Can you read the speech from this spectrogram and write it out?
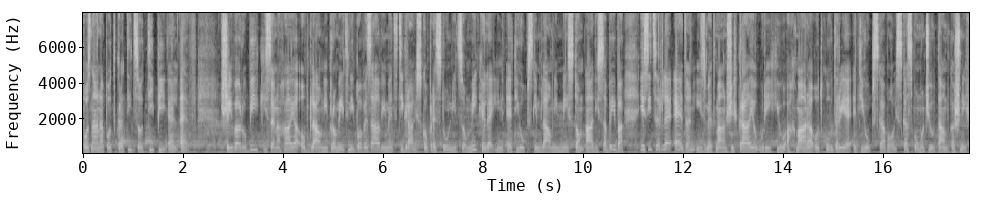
poznana pod kratico TPLF. Ševa Robi, ki se nahaja ob glavni prometni povezavi med tigrajsko prestolnico Mekele in etiopskim glavnim mestom Addis Abeba, je sicer le eden izmed manjših krajev v regiji Ahmara, odkuder je etiopska vojska s pomočjo tamkajšnjih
